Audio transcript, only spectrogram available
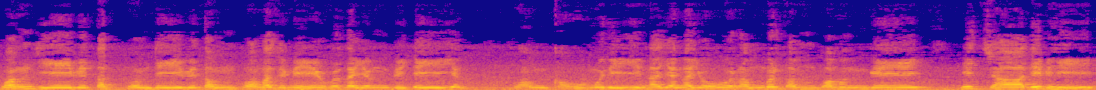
త్వం జీవితత్వం జీవితం త్వమసి మే హృదయం ద్వితీయం త్వం కౌముదీ నయనయోరమృతం త్వమంగే. ఇచ్చాదిభిः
